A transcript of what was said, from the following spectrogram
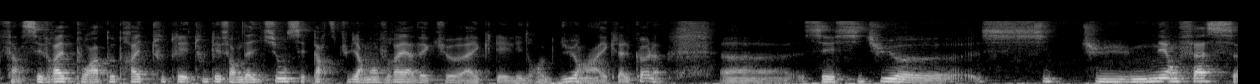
enfin, c'est vrai pour à peu près toutes les, toutes les formes d'addiction, c'est particulièrement vrai avec, euh, les, drogues dures, hein, avec l'alcool. c'est si tu, si tu mets en face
